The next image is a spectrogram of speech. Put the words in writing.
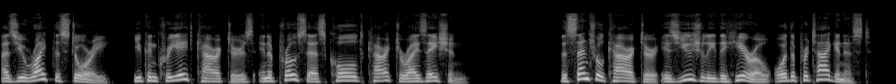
as you write the story, you can create characters in a process called characterization. The central character is usually the hero or the protagonist.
